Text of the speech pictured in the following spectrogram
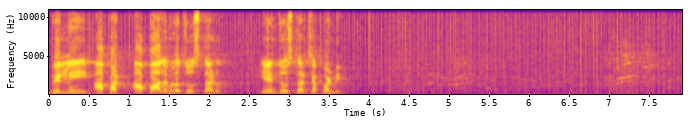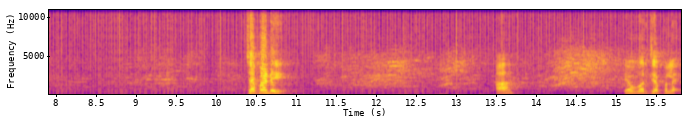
వెళ్ళి ఆ పట్ ఆ పాలెంలో చూస్తాడు. ఏం చూస్తాడు చెప్పండి. చెప్పండి. ఆ? ఎవరు చెప్పలే?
